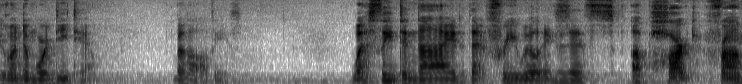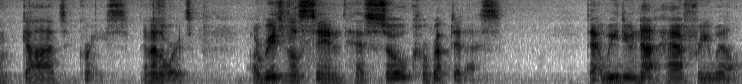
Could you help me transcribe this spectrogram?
to go into more detail about all of these. Wesley denied that free will exists apart from God's grace. In other words, original sin has so corrupted us that we do not have free will.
